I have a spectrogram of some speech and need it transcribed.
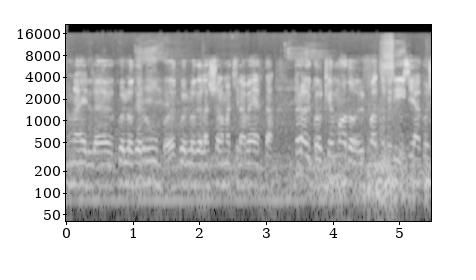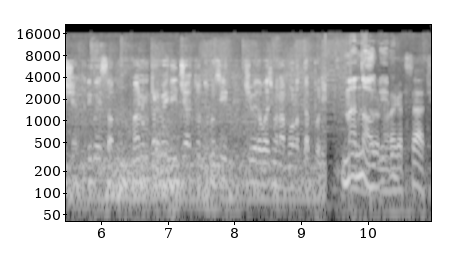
non è il- quello che ruba, è quello che lascia la macchina aperta, però in qualche modo il fatto che tu sia cosciente di questo, ma non prevedi già tutto così, ci vedo quasi una volontà politica. Ma no, ragazzacci.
